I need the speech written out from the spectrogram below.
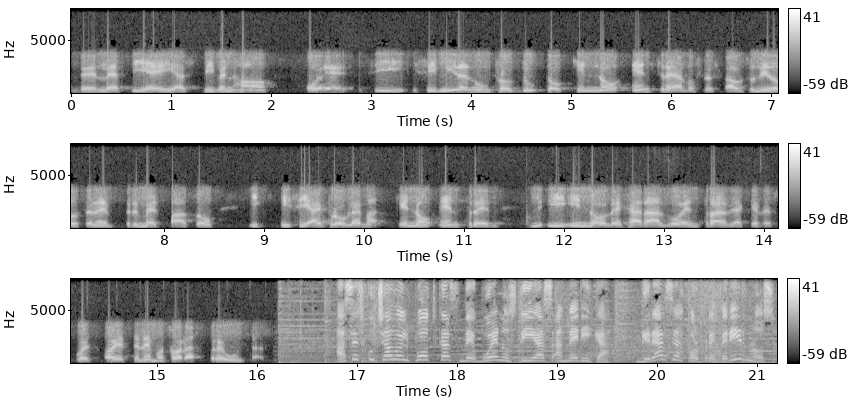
del FDA, a Stephen Hall, oye, si, si miran un producto que no entre a los Estados Unidos en el primer paso, y, y si hay problema, que no entren y, y no dejar algo entrar de aquí después, oye, tenemos otras preguntas. Has escuchado el podcast de Buenos Días América. Gracias por preferirnos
